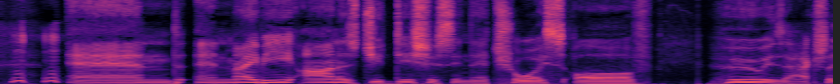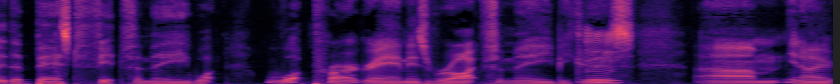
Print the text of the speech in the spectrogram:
and and maybe aren't as judicious in their choice of who is actually the best fit for me, what what program is right for me because um, you know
